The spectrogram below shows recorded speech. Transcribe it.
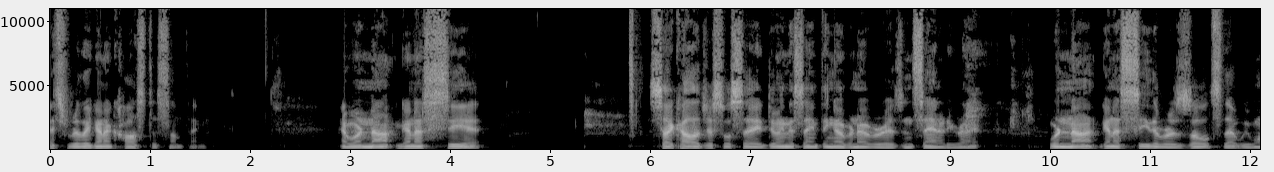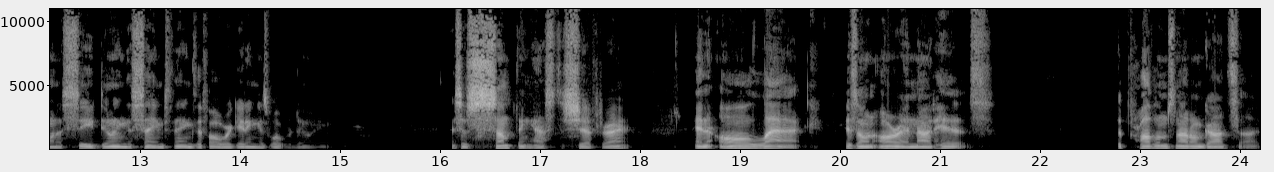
It's really going to cost us something. And we're not going to see it. Psychologists will say doing the same thing over and over is insanity, right? we're not going to see the results that we want to see doing the same things if all we're getting is what we're doing. And so something has to shift, right? And all lack is on our end, not his. The problem's not on God's side.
